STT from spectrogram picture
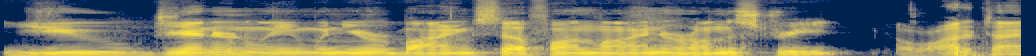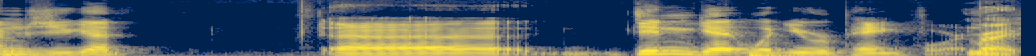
you generally, when you were buying stuff online or on the street, a lot of times you got uh, didn't get what you were paying for. Right.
